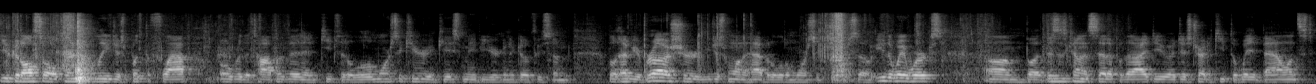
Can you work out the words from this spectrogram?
you could also alternatively just put the flap over the top of it and it keeps it a little more secure in case maybe you're going to go through some little heavier brush or you just want to have it a little more secure. So either way works, um, but this is kind of setup that I do. I just try to keep the weight balanced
